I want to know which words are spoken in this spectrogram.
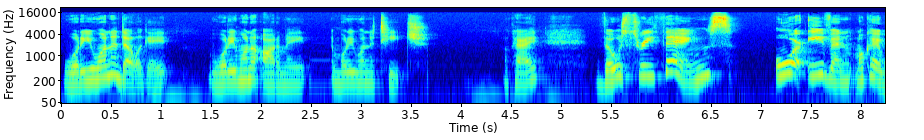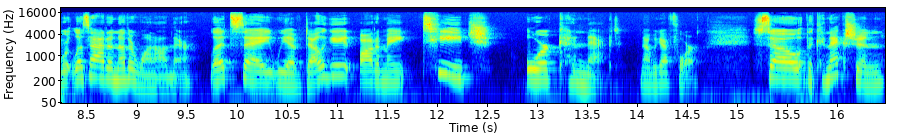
what do you want to delegate? What do you want to automate? And what do you want to teach? Okay. Those three things, or even, okay, let's add another one on there. Let's say we have delegate, automate, teach, or connect. Now we got four. So the connection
